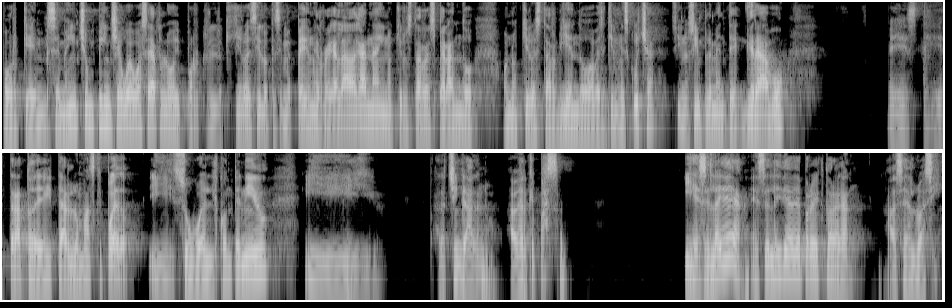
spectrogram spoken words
porque se me hincha un pinche huevo hacerlo y porque quiero decir lo que se me pegue mi regalada gana y no quiero estar esperando o no quiero estar viendo a ver quién me escucha, sino simplemente grabo este, trato de editar lo más que puedo y subo el contenido y a la chingada, ¿no? A ver qué pasa. Y esa es la idea, esa es la idea de Proyecto Aragán, hacerlo así.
